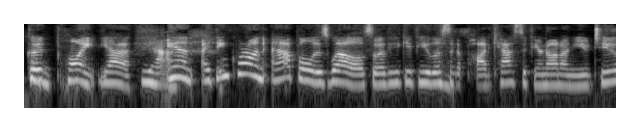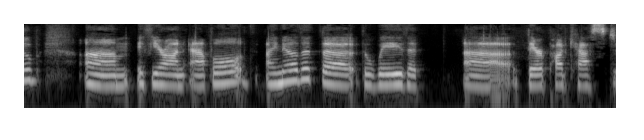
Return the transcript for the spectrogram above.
good point. Yeah. yeah. And I think we're on Apple as well. So I think if you listen to podcasts, if you're not on YouTube, um, if you're on Apple, I know that the the way that uh, their podcast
